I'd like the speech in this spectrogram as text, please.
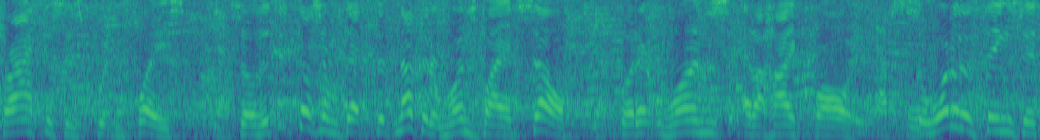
practices put in place Yeah. so that it doesn't, that, that- not that it runs by itself, but it runs at a high quality. Absolutely. So what are the things that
